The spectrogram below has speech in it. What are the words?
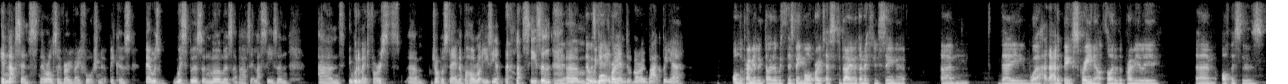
in that sense, they're also very very fortunate because there was whispers and murmurs about it last season, and it would have made Forest's um, job of staying up a whole lot easier last season. Yeah. Um, we did it in pro- the end of our own back, but yeah. On the Premier League, though, there was there's been more protests today. I don't know if you've seen it. Um, they were they had a big screen outside of the Premier League um, offices,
